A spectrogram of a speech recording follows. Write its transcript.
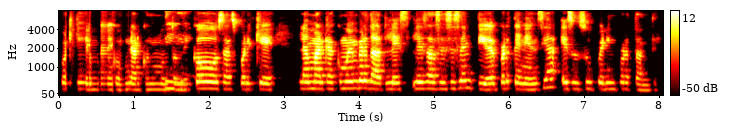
porque puede combinar con un montón de cosas, porque la marca como en verdad les, les hace ese sentido de pertenencia, eso es súper importante.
